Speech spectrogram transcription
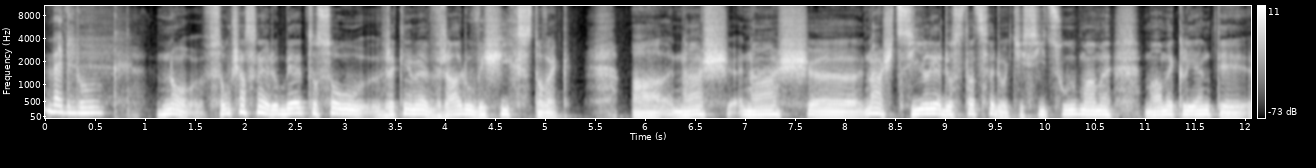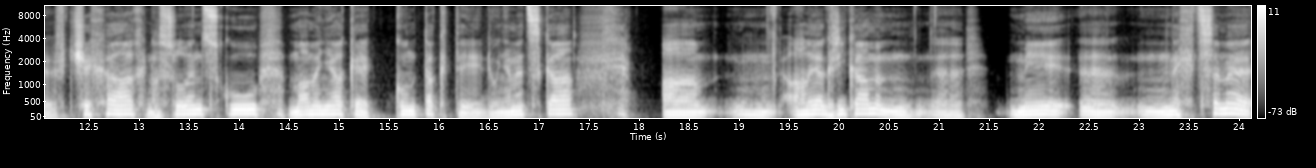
Vetbook? No, v současné době to jsou, řekněme, v řádu vyšších stovek. A náš, náš, eh, náš cíl je dostat se do tisíců. Máme, máme klienty v Čechách, na Slovensku, máme nějaké kontakty do Německa. A, mm, ale jak říkám, mm, eh, my eh, nechceme,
